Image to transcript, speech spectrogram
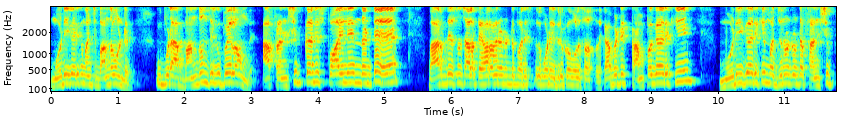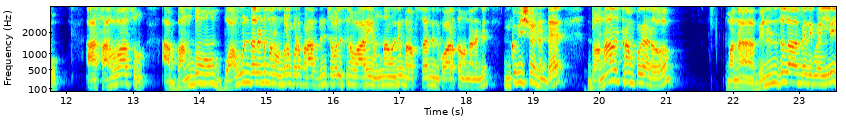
మోడీ గారికి మంచి బంధం ఉండేది. ఇప్పుడు ఆ బంధం తెగిపోయేలా ఉంది. ఆ ఫ్రెండ్షిప్ కానీ స్పాయిల్ ఏంటంటే భారతదేశం చాలా తీవ్రమైనటువంటి పరిస్థితులు కూడా ఎదుర్కోవాల్సి వస్తుంది. కాబట్టి ట్రంప్ గారికి మోడీ గారికి మధ్య ఉన్నటువంటి ఫ్రెండ్షిప్ ఆ సహవాసం ఆ బంధం బాగుండాలని మనం అందరం కూడా ప్రార్థించవలసిన వారే ఉన్నామని మరొకసారి నేను కోరుతా ఉన్నానండి. ఇంకో విషయం ఏంటంటే డొనాల్డ్ ట్రంప్ గారు మన వెనుజులా మీదకి వెళ్ళి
